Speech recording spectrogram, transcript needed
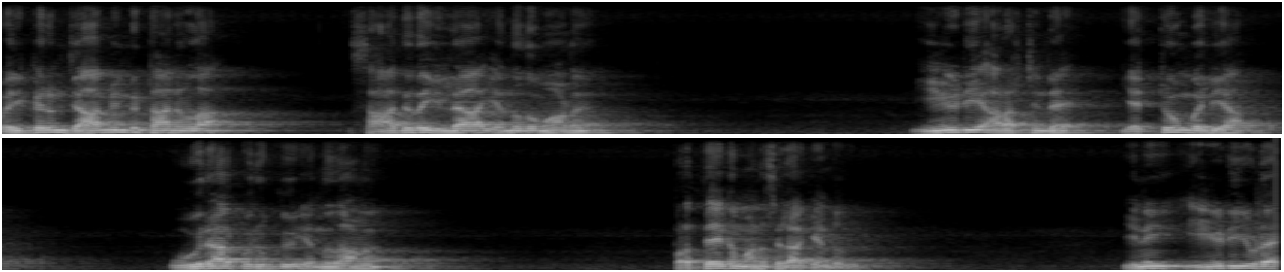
ഒരിക്കലും ജാമ്യം കിട്ടാനുള്ള സാധ്യതയില്ല എന്നതുമാണ് ഇ ഡി അറസ്റ്റിന്റെ ഏറ്റവും വലിയ ഊരാക്കുരുക്ക് എന്നതാണ് പ്രത്യേകം മനസ്സിലാക്കേണ്ടത്. ഇനി ഇ ഡിയുടെ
